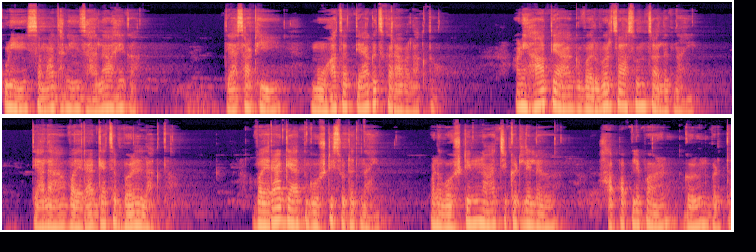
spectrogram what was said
कुणी समाधानी झालं आहे का? त्यासाठी मोहाचा त्यागच करावा लागतो. आणि हा त्याग वरवरचा असून चालत नाही. त्याला वैराग्याचं बळ लागतं. वैराग्यात गोष्टी सुटत नाहीत पण गोष्टींना चिकटलेलं हापापलेपण गळून पडतं.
